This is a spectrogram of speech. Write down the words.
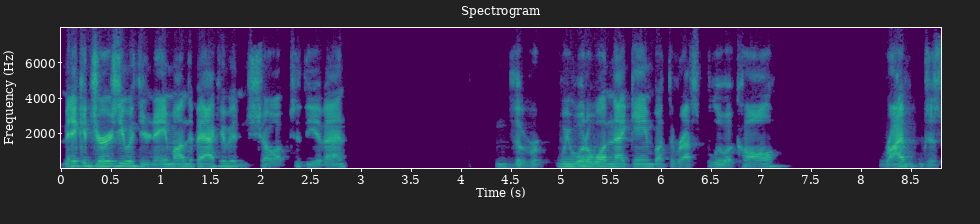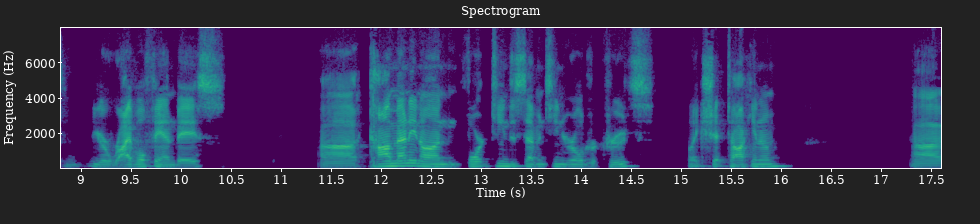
make a jersey with your name on the back of it and show up to the event. The we would have won that game, but the refs blew a call. Rival, just your rival fan base, uh, commenting on 14 to 17 year old recruits, like shit talking them. Uh,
